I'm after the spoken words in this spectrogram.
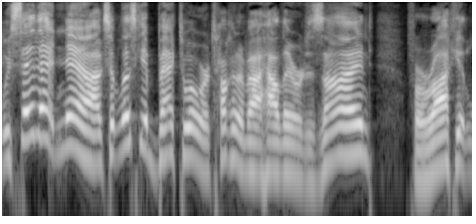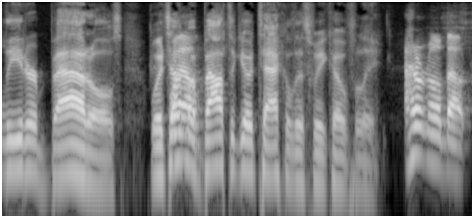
we say that now, except let's get back to what we're talking about how they were designed for rocket leader battles, which I'm about to go tackle this week, hopefully. I don't know about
